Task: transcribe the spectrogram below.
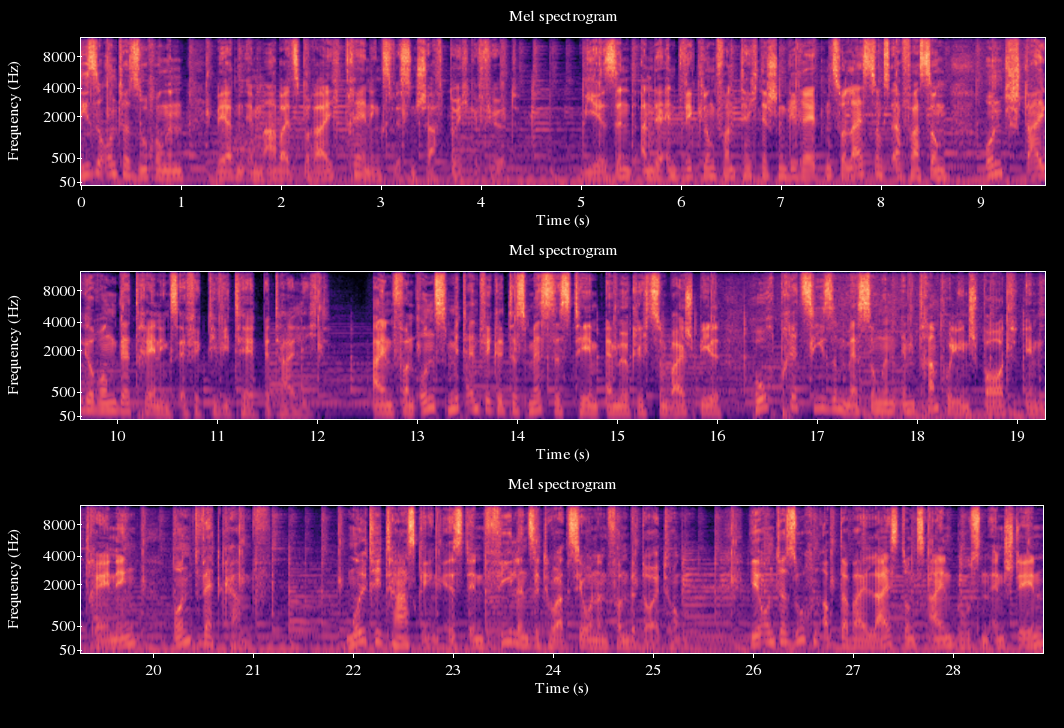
Diese Untersuchungen werden im Arbeitsbereich Trainingswissenschaft durchgeführt. Wir sind an der Entwicklung von technischen Geräten zur Leistungserfassung und Steigerung der Trainingseffektivität beteiligt. Ein von uns mitentwickeltes Messsystem ermöglicht zum Beispiel hochpräzise Messungen im Trampolinsport, im Training und Wettkampf. Multitasking ist in vielen Situationen von Bedeutung. Wir untersuchen, ob dabei Leistungseinbußen entstehen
